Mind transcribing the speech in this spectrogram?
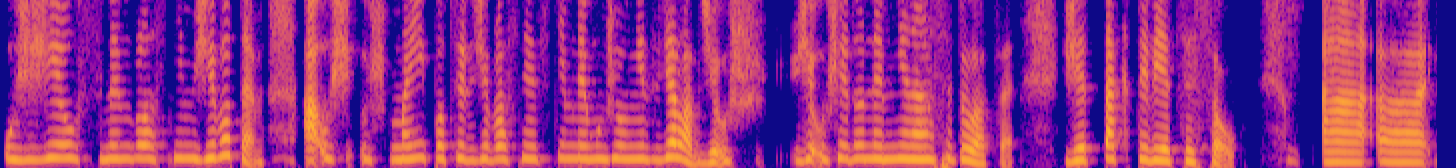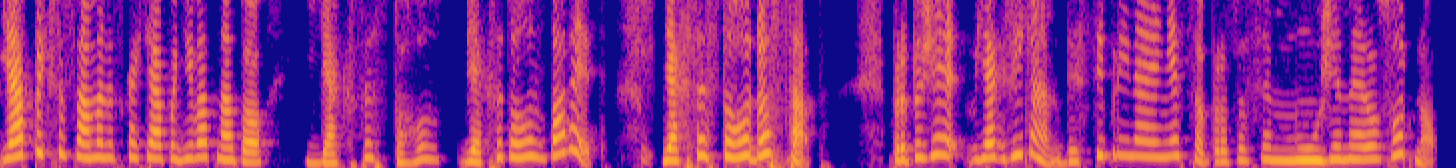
už žijou svým vlastním životem a už, už mají pocit, že vlastně s tím nemůžou nic dělat, že už, že už je to neměná situace, že tak ty věci jsou. A uh, já bych se s vámi dneska chtěla podívat na to, jak se, z toho, jak se toho zbavit, jak se z toho dostat. Protože, jak říkám, disciplína je něco, pro co se můžeme rozhodnout.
